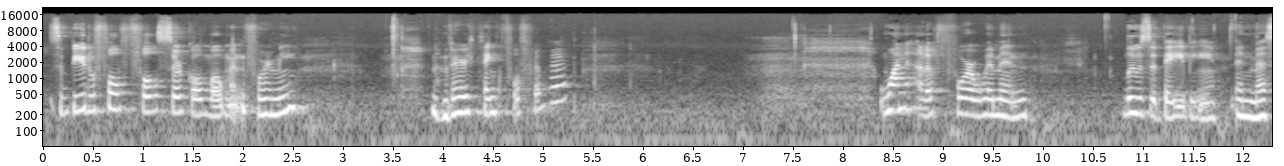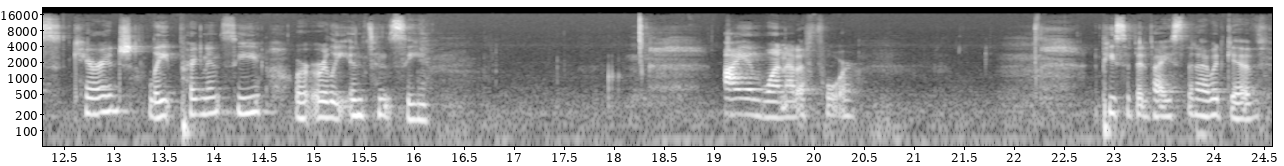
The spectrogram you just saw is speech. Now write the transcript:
it's a beautiful full circle moment for me. And I'm very thankful for that. One out of four women lose a baby in miscarriage, late pregnancy, or early infancy. I am one out of four. A piece of advice that I would give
